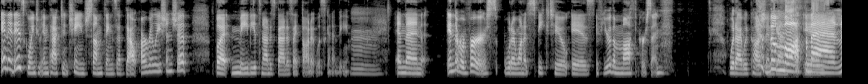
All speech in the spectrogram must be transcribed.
and it is going to impact and change some things about our relationship, but maybe it's not as bad as I thought it was going to be. Mm. And then in the reverse, what I want to speak to is if you're the moth person, what I would caution the Mothman.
